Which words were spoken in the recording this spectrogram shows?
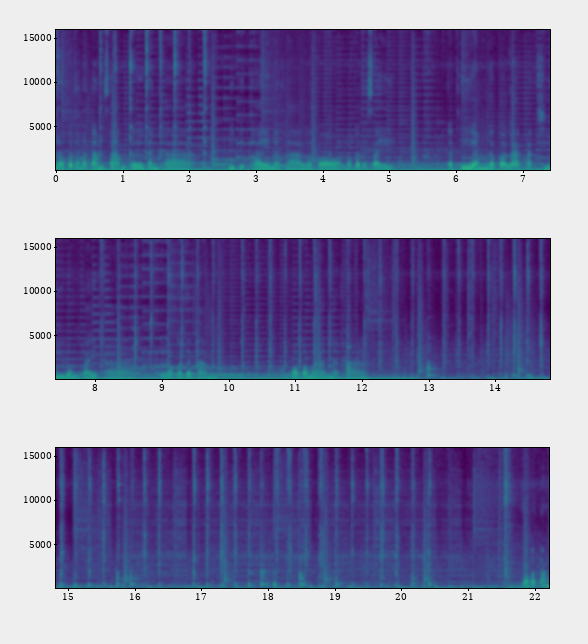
เราก็จะมาตำสามเกลือกันค่ะ มีพริกไทยนะคะ แล้วก็เราก็จะใส่กระเทียมแล้วก็รากผักชีลงไปค่ะ แล้วเราก็จะตำพอประมาณนะคะ เราก็ตั้ง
